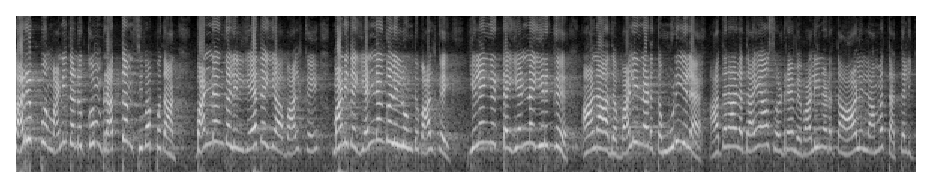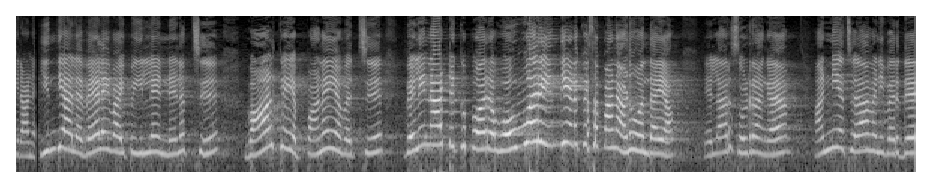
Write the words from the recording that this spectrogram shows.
கருப்பு மனிதனுக்கும் ரத்தம் சிவப்பு தான் வண்ணங்களில் ஏதையா வாழ்க்கை? மனித எண்ணங்களில் உண்டு வாழ்க்கை. இளைஞட்ட எண்ணம் இருக்கு? ஆனா அதை வழி நடத்த முடியல. அதனால தயா சொல்றேன் வழி நடத்த ஆள் இல்லாம தத்தளிக்கிறான் இந்தியாவில் வேலை வாய்ப்பு இல்லைன்னு நினைச்சு வாழ்க்கைய பணைய வச்சு வெளிநாட்டுக்கு போற ஒவ்வொரு இந்தியனுக்கு சப்பான அணுவம் தயா எல்லாரும் சொல்றாங்க அந்நிய செலாவணி வருது.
